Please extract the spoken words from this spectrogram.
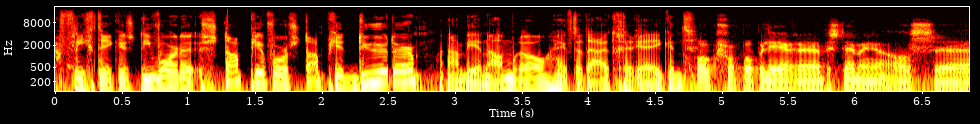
Vliegtickets die worden stapje voor stapje duurder. ABN AMRO heeft het uitgerekend. Ook voor populaire bestemmingen als uh,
